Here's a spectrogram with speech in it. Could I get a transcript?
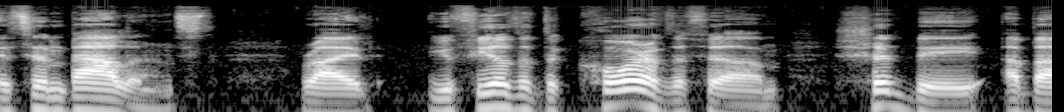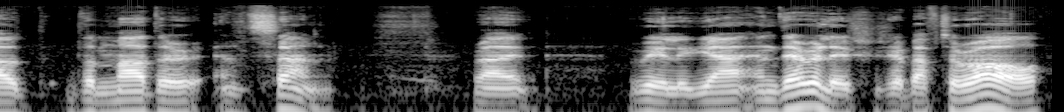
it's imbalanced, right? You feel that the core of the film should be about the mother and son, right? Really, yeah, and their relationship. After all,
